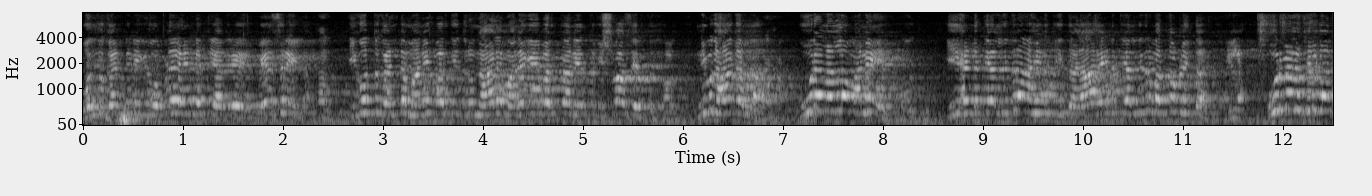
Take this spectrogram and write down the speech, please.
ಒಂದು ಗಂಡನಿಗೆ ಒಬ್ಬಳೇ ಹೆಂಡತಿ ಆದ್ರೆ ಬೇಸರ ಇಲ್ಲ. ಇವತ್ತು ಗಂಡ ಮನೆಗೆ ಬರ್ತಿದ್ರು ನಾಳೆ ಮನೆಗೆ ಬರ್ತಾನೆ ಅಂತ ವಿಶ್ವಾಸ ಇರ್ತದೆ. ನಿಮ್ಗೆ ಹಾಗಲ್ಲ. ಊರಲ್ಲ ಮನೆ. ಈ ಹೆಂಡತಿ ಅಲ್ಲಿದ್ರೆ ಆ ಹೆಂಡತಿ ಇದ್ದಾಳೆ ಆ ಹೆಂಡತಿ ಅಲ್ಲಿದ್ರೆ ಮತ್ತೊಬ್ಳು ಇದ್ದಾಳೆ. ಇಲ್ಲ. ಊರ್ ಮೇಲೆ ತಿರುಗಾಟ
